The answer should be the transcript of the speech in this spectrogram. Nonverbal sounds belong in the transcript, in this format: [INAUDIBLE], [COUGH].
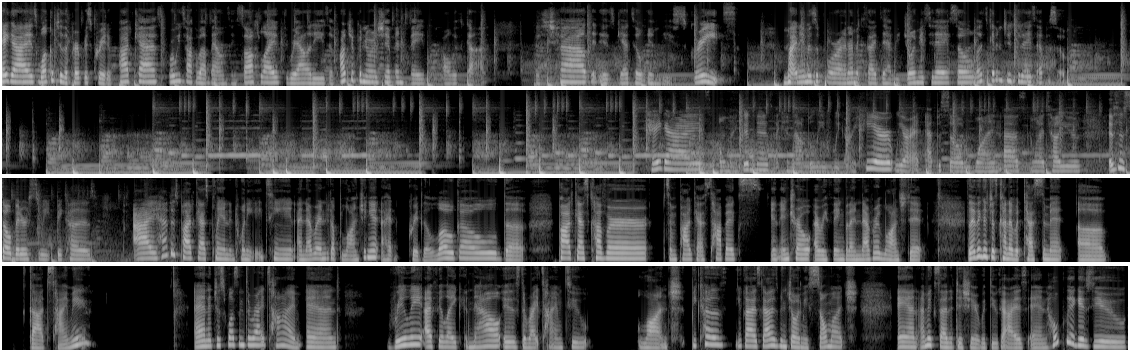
Hey guys, welcome to the Purposed Creative Podcast, where we talk about balancing soft life, the realities of entrepreneurship, and faith, all with God. Because, child, it is ghetto in these streets. My name is Zipporah, and I'm excited to have you join me today. So let's get into today's episode. Hey guys, oh my goodness, I cannot believe we are here. We are at episode one. I want to tell you, this is so bittersweet because I had this podcast planned in 2018. I never ended up launching it. I had created the logo, the podcast cover, some podcast topics, an intro, everything, but I never launched it. And I think it's just kind of a testament of God's timing. And it just wasn't the right time. And really, I feel like now is the right time to launch because you guys, God has been showing me so much and I'm excited to share it with you guys. And hopefully it gives you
